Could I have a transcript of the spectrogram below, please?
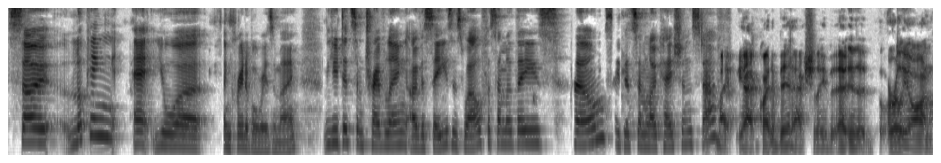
So, looking at your incredible resume, you did some traveling overseas as well for some of these films. You did some location stuff. My, yeah, quite a bit actually. But uh, early on,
